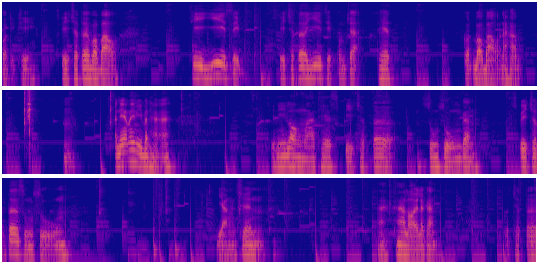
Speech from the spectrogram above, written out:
กดอีกที Speed Shutter เบาๆ ที่ 20 Speed Shutter 20 ผมจะเทสกดเบาๆนะครับอันนี้ไม่มีปัญหา ทีนี้ลองมาเทส Speed Shutter สูงๆกัน Speed Shutter สูงๆ อย่างเช่นอะ500 แล้วกัน กด Shutter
